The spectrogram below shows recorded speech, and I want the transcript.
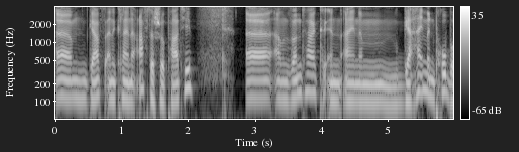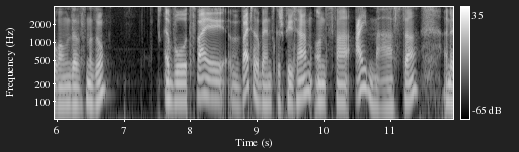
ähm, gab es eine kleine Aftershow-Party äh, am Sonntag in einem geheimen Proberaum, sagen wir es mal so, wo zwei weitere Bands gespielt haben, und zwar iMaster, eine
